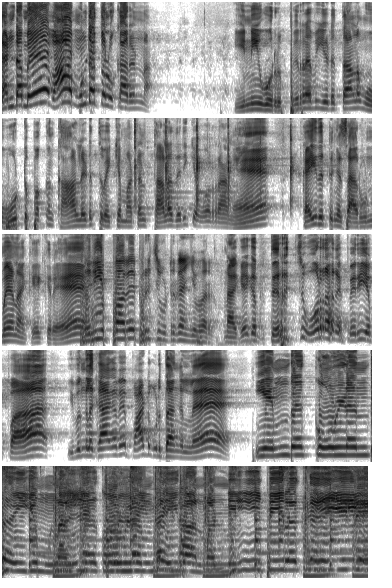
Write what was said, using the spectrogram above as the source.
தண்டமே வா முண்டத்தில் உட்காருன்னா. இனி ஒரு பிறவி எடுத்தாலும் உன் வீட்டு பக்கம் கால் எடுத்து வைக்க மாட்டேன்னு தலை தெறிக்க ஓடுறானே. கைதட்டுங்க சார் உண்மையா நான் கேட்குறேன் பெரியப்பாவே பிரிச்சு விட்டுருக்காங்க பாரு நான் கேட்க தெரிச்சு ஓடுறாரு பெரியப்பா. இவங்களுக்காகவே பாட்டு கொடுத்தாங்கல்ல. எந்த குழந்தையும் நல்ல குழந்தைதான் மண்ணில் பிறக்கையிலே.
